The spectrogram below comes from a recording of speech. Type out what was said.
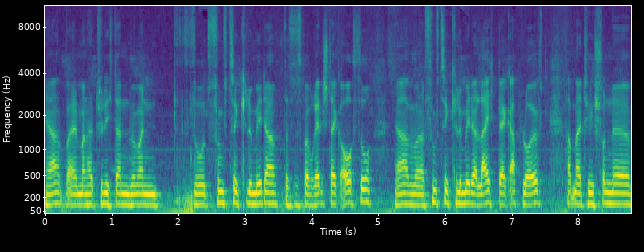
ja, weil man natürlich dann, wenn man so 15 Kilometer, das ist beim Rennsteig auch so, ja, wenn man 15 Kilometer leicht bergab läuft, hat man natürlich schon eine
